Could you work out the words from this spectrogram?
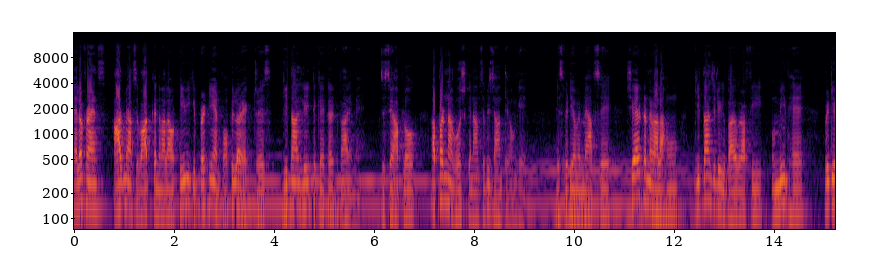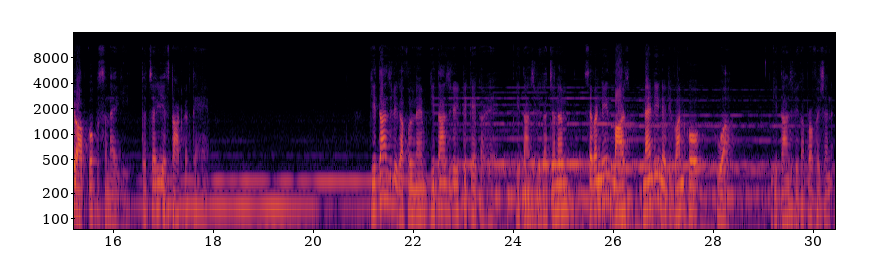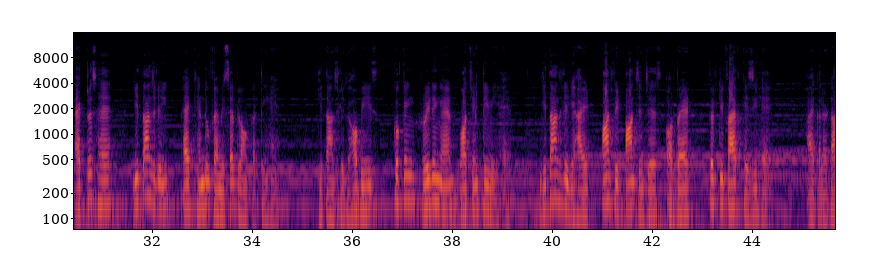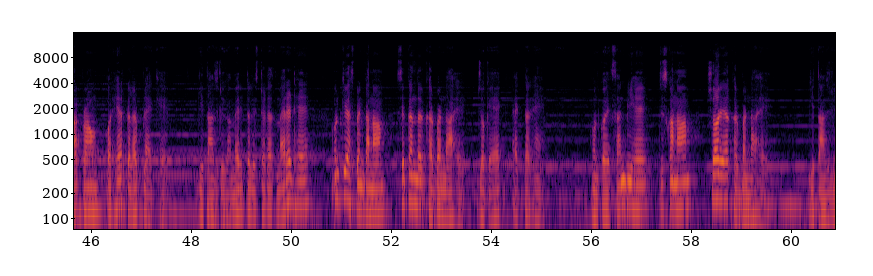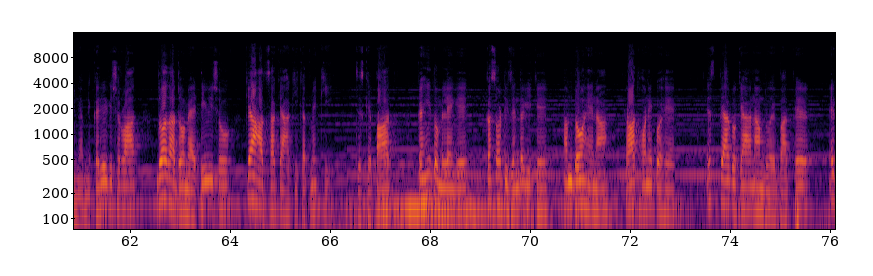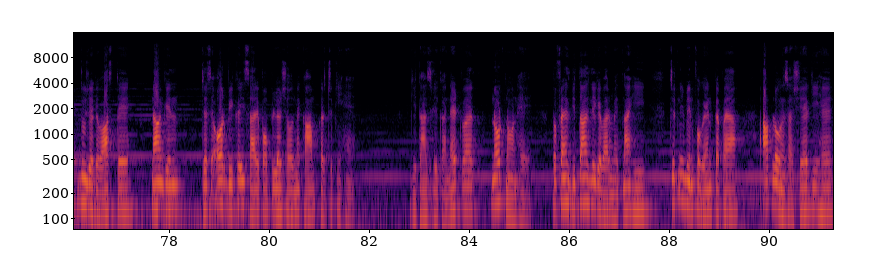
Hello friends आज मैं आपसे बात करने वाला हूँ टीवी की pretty and popular actress Gitanjali Tikekar के बारे में, जिसे आप लोग अपर्णा घोष के नाम से भी जानते होंगे। इस वीडियो में मैं आपसे शेयर करने वाला हूँ गीतांजलि की बायोग्राफी उम्मीद है वीडियो आपको पसंद आएगी। तो चलिए स्टार्ट करते हैं। गीतांजलि का फुल नेम गीतांजलि टिकेकर है। गीतांजलि का जन्म 17 मार्च 1981 को हुआ। गीतांजलि का प्रोफेशन एक्ट्रेस है। गीतांजलि एक हिंदू फैमिली से बिलोंग करती हैं। गीतांजलि की hobbies cooking reading and watching TV है। गीतांजलि की हाइट 5 फीट 5 इंचेस और वेट 55 केजी है। आई कलर डार्क ब्राउन और हेयर कलर ब्लैक है। गीतांजलि का मैरिटल स्टेटस मैरिड है। उनके हस्बैंड का नाम सिकंदर खरबंडा है, जो कि एक एक्टर हैं। उनको एक सन भी है, जिसका नाम शौर्य खरबंडा है। गीतांजलि ने अपने करियर की शुरुआत 2002 में आए टीवी शो क्या हादसा क्या हकीकत में की, जिसके बाद कहीं तो मिलेंगे कसौटी ज़िंदगी के, हम दो हैं ना, रात होने को है। इस प्यार को क्या नाम दूँ एक बार फिर, एक दूसरे के वास्ते नागिन जैसे और भी कई सारे पॉपुलर शो में काम कर चुकी हैं। गीतांजलि का नेटवर्क नोट नॉन है। तो फ्रेंड्स, गीतांजलि के बारे में इतना ही। जितनी भी इन्फो गेन कर पाया आप लोगों के साथ शेयर की है।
